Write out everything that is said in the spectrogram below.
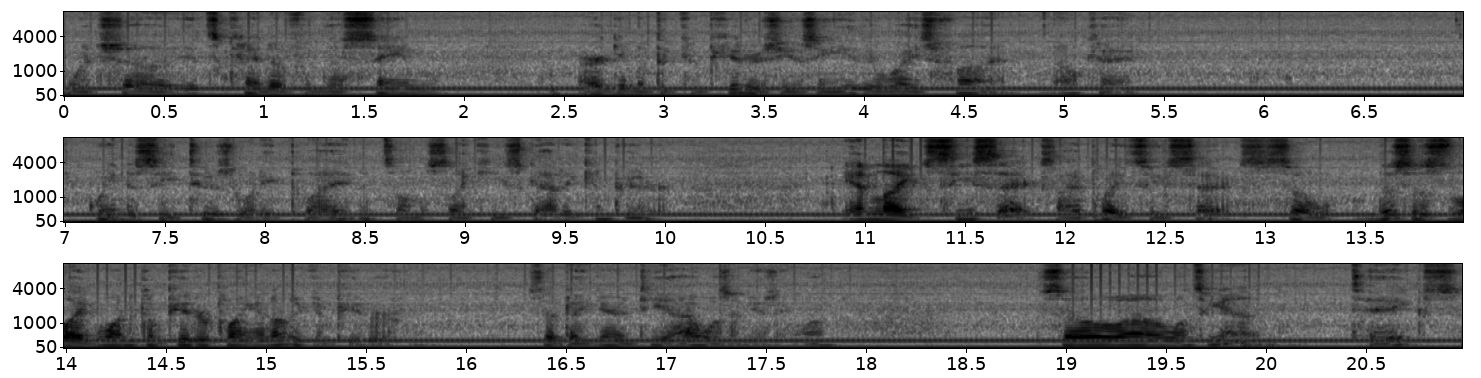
which uh, it's kind of the same argument the computer's using. Either way is fine. Okay. Queen to c2 is what he played. It's almost like he's got a computer. And like c6, I played c6. So this is like one computer playing another computer. Except I guarantee I wasn't using one. So uh, once again, takes,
